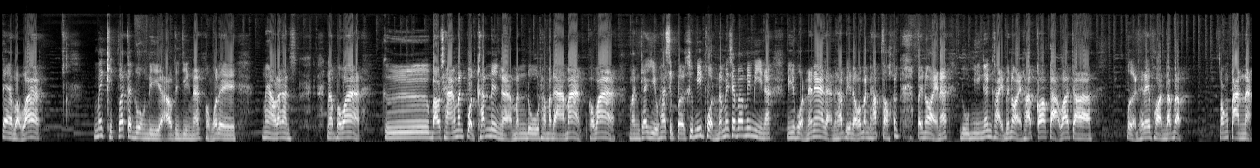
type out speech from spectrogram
แต่แบบว่า ไม่คิดว่าจะดวงดีเอาจริง ๆ นะ ผมก็เลยไม่เอาแล้วกันนะเพราะว่า คือเบาช้างมันปลดขั้นหนึ่งอะ มันดูธรรมดามาก เพราะว่ามันแค่ฮิว50เปอร์คือมีผลนะ ไม่ใช่ว่าไม่มีนะ มีผลแน่ๆแหละนะครับเพียงแต่ว่ามันทับซ้อนไปหน่อยนะ ดูมีเงื่อนไขไปหน่อยครับ ก็กะว่าจะเปิดให้ได้พรรักแบบต้องตันน่ะ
